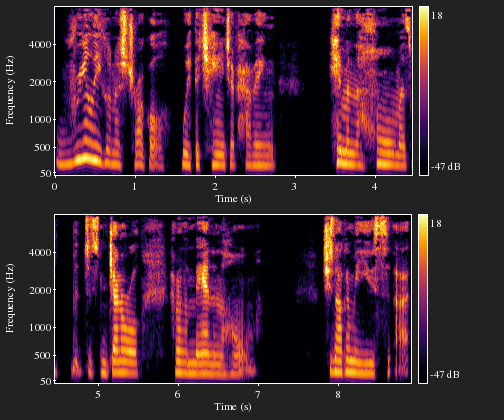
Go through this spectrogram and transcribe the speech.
really going to struggle with the change of having him in the home as just in general, having a man in the home. She's not going to be used to that.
